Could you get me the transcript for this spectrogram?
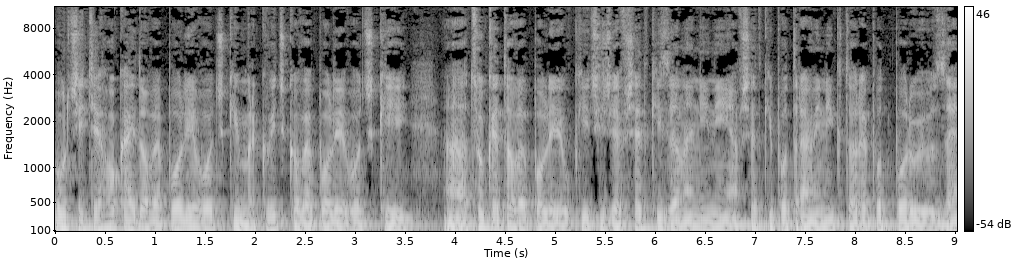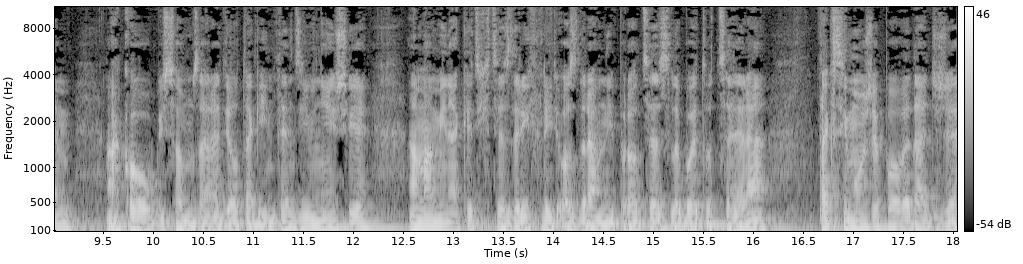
určite hokajdové polievočky, mrkvičkové polievočky, cuketové polievky, čiže všetky zeleniny a všetky potraviny, ktoré podporujú zem, ako by som zaradil tak intenzívnejšie. A mamina, keď chce zrýchliť ozdravný proces, lebo je to dcéra, tak si môže povedať, že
